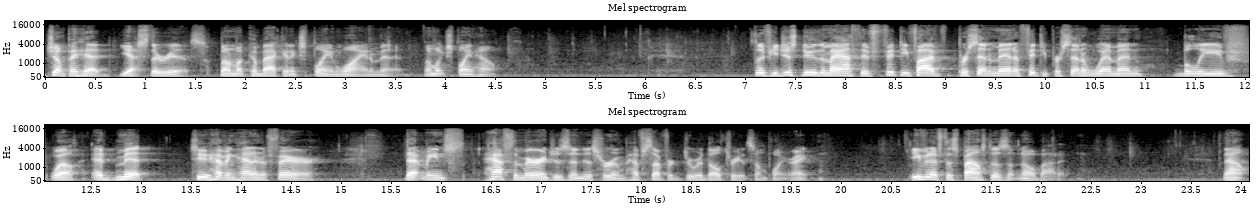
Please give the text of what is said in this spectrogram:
jump ahead. Yes, there is. But I'm going to come back and explain why in a minute. I'm going to explain how. So if you just do the math, if 55% of men and 50% of women believe, well, admit to having had an affair, that means half the marriages in this room have suffered through adultery at some point, right? Even if the spouse doesn't know about it. Now,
